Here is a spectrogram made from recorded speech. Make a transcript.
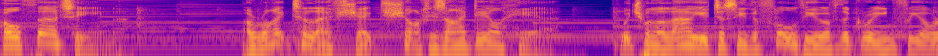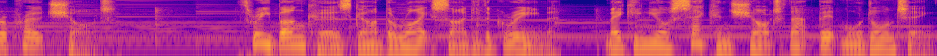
Hole 13. A right to left shaped shot is ideal here, which will allow you to see the full view of the green for your approach shot. Three bunkers guard the right side of the green, making your second shot that bit more daunting.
